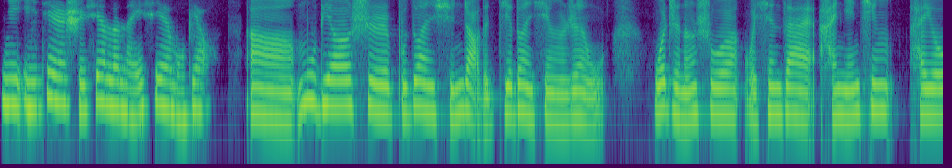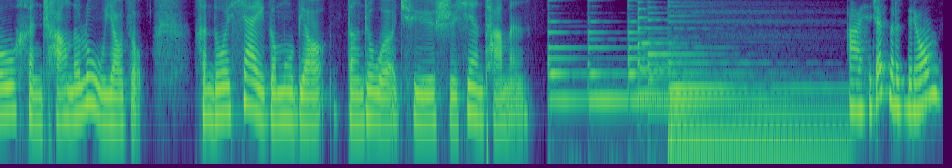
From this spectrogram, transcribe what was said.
你已经实现了哪一些目标？啊，目标是不断寻找的阶段性任务。我只能说，我现在还年轻，还有很长的路要走，很多下一个目标等着我去实现它们。А сейчас мы разберем.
